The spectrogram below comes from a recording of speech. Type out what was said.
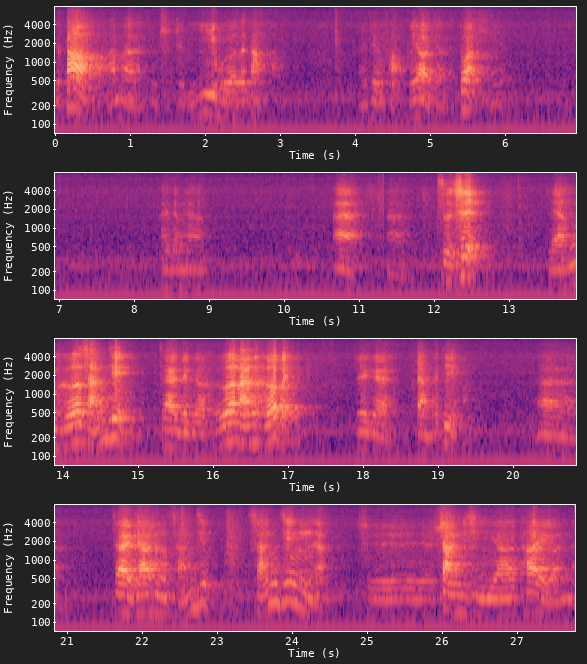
这个大法嘛就是这个一波的大法而这个法不要讲断还怎么样？哎，啊，自是两河三晋，在这个河南、河北这个两个地方，嗯，再加上三晋，三晋呢是山西呀、太原呐，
